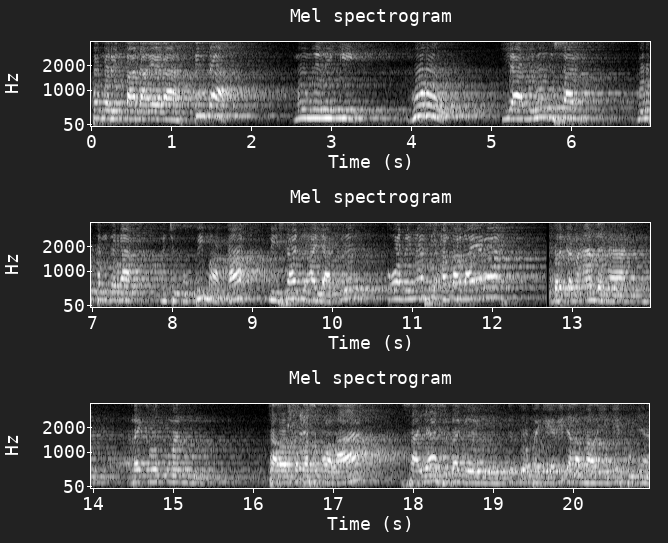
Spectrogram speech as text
pemerintah daerah tidak memiliki guru yang lulusan guru penggerak mencukupi maka bisa diayakan koordinasi antar daerah. Berkenaan dengan rekrutmen calon kepala sekolah saya sebagai ketua PGRI dalam hal ini punya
